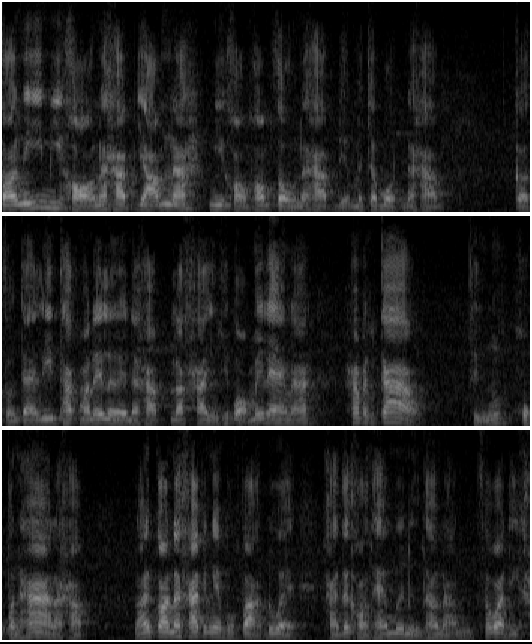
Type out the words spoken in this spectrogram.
ตอนนี้มีของนะครับ ย้ำนะ มีของพร้อมส่งนะครับ เดี๋ยวมันจะหมดนะครับ ก็สนใจรีบทักมาได้เลยนะครับ ราคาอย่างที่บอกไม่แรงนะ5,900ถึง6,500นะครับร้านก่อนนะครับยังไงผมฝากด้วย ขายแต่ของแท้มือหนึ่งเท่านั้น สวัสดีครับ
